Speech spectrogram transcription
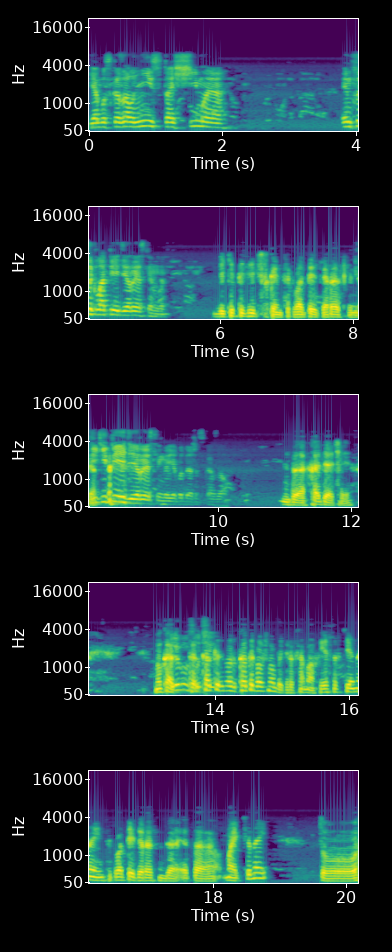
я бы сказал, неистощимая энциклопедия рестлинга. Википедическая энциклопедия рестлинга. Википедия рестлинга, я бы даже сказал. Да, ходячая. Ну как, как, случае... как, как и должно быть, Росомах. Если в TNA энциклопедия рестлинга это Майк Тиней, то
